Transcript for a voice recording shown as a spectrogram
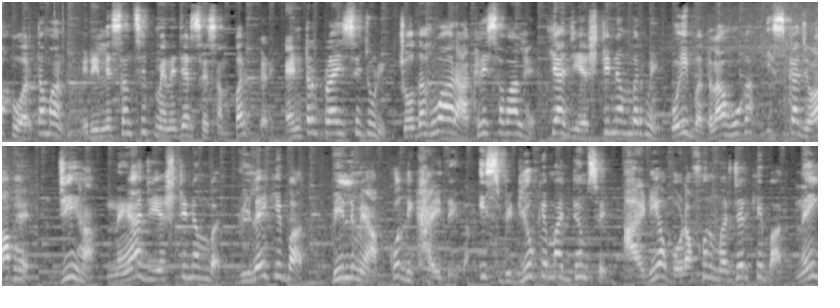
आप वर्तमान रिलेशनशिप मैनेजर से संपर्क संपर्क करें एंटरप्राइज से जुड़ी चौदहवा और आखिरी सवाल है क्या जीएसटी नंबर में कोई बदलाव होगा इसका जवाब है जी हाँ नया जीएसटी नंबर विलय के बाद बिल में आपको दिखाई देगा इस वीडियो के माध्यम से आइडिया वोडाफोन मर्जर के बाद नई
